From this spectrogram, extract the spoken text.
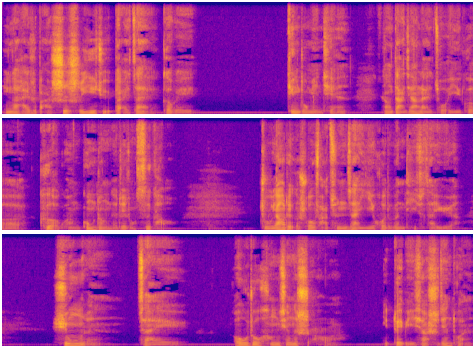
应该还是把事实依据摆在各位听众面前，让大家来做一个客观公正的这种思考。主要这个说法存在疑惑的问题就在于啊，匈人在欧洲横行的时候啊，你对比一下时间段，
